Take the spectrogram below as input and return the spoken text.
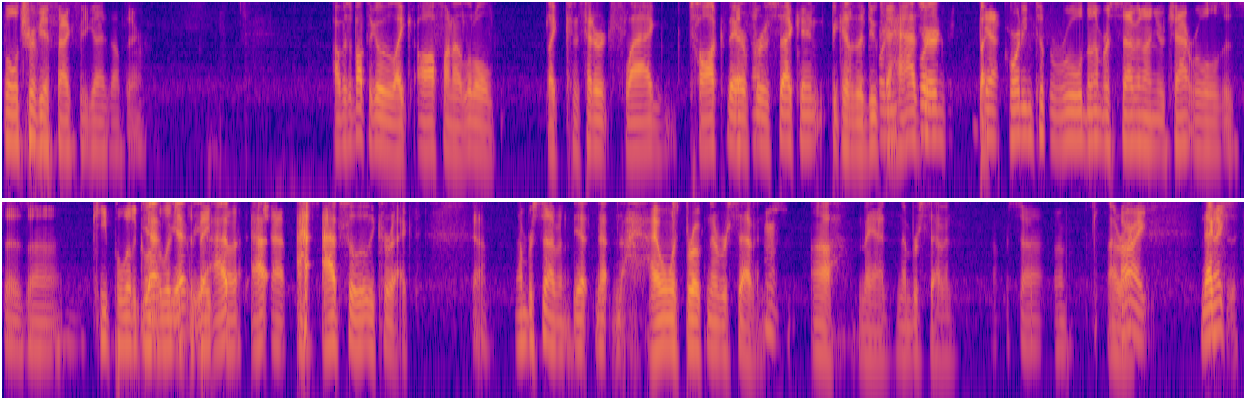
Little trivia fact for you guys out there. I was about to go like off on a little like Confederate flag talk there Yeah. for a second because of the Dukes of Hazzard. But yeah, according to the rule number seven on your chat rules, it says uh, keep political yeah, and religious yeah, debates yeah, out of ab- chat. a- please. absolutely correct. Number seven. Yeah, that, I almost broke number seven. Ah, man, number seven. Number seven. All All right. right. Next,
